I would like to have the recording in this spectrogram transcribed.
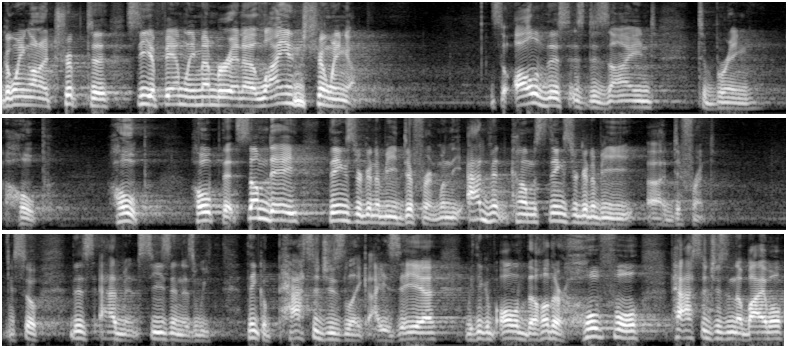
going on a trip to see a family member and a lion showing up. So, all of this is designed to bring hope. Hope. Hope that someday things are going to be different. When the Advent comes, things are going to be uh, different. And so, this Advent season, as we think of passages like Isaiah, we think of all of the other hopeful passages in the Bible,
